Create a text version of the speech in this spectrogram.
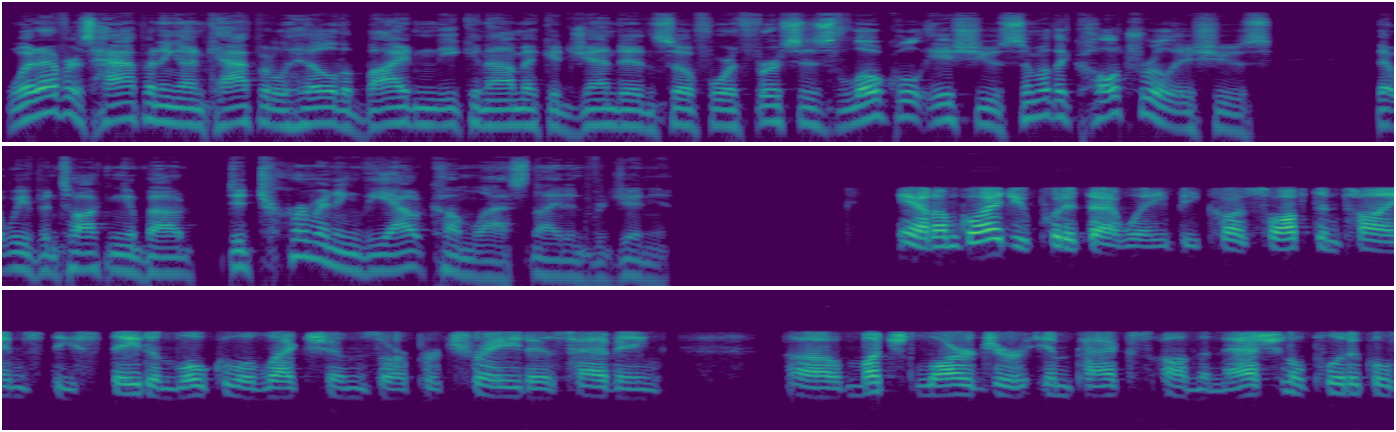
whatever's happening on Capitol Hill, the Biden economic agenda, and so forth, versus local issues, some of the cultural issues that we've been talking about determining the outcome last night in Virginia. Yeah, and I'm glad you put it that way because oftentimes the state and local elections are portrayed as having uh, much larger impacts on the national political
